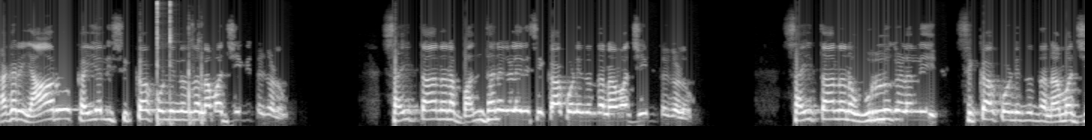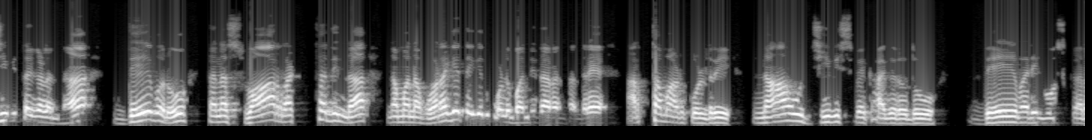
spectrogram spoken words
ಹಾಗಾದ್ರೆ ಯಾರು ಕೈಯಲ್ಲಿ ಸಿಕ್ಕಾಕೊಂಡಿದ್ದ ನಮ್ಮ ಜೀವಿತಗಳು? ಸೈತಾನನ ಬಂಧನಗಳಲ್ಲಿ ಸಿಕ್ಕಾಕೊಂಡಿದ್ದಂತ ನಮ್ಮ ಜೀವಿತಗಳು? ಸೈತಾನನ ಉರುಳುಗಳಲ್ಲಿ ಸಿಕ್ಕಾಕೊಂಡಿದ್ದಂತ ನಮ್ಮ ಜೀವಿತಗಳನ್ನ ದೇವರು ತನ್ನ ಸ್ವರಕ್ತದಿಂದ ನಮ್ಮನ್ನ ಹೊರಗೆ ತೆಗೆದುಕೊಂಡು ಬಂದಿದ್ದಾರಂತಂದ್ರೆ ಅರ್ಥ ಮಾಡ್ಕೊಳ್ರಿ, ನಾವು ಜೀವಿಸ್ಬೇಕಾಗಿರೋದು ದೇವರಿಗೋಸ್ಕರ,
